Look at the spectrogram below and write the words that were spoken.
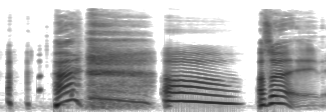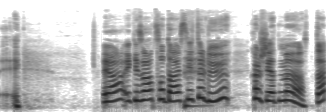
Hæ? Altså Ja, ikke sant? Så der sitter du, kanskje i et møte,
